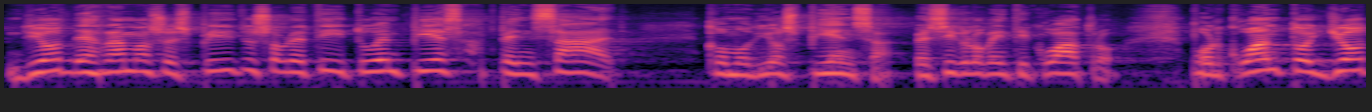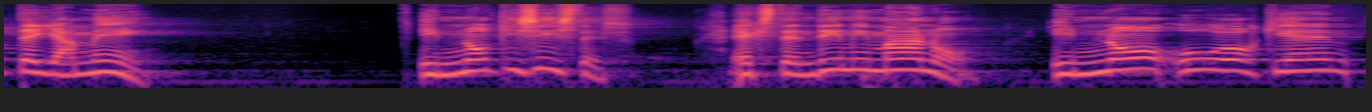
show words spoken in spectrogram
Dios derrama su espíritu sobre ti y tú empiezas a pensar como Dios piensa. Versículo 24, por cuanto yo te llamé y no quisiste, extendí mi mano y no hubo quien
